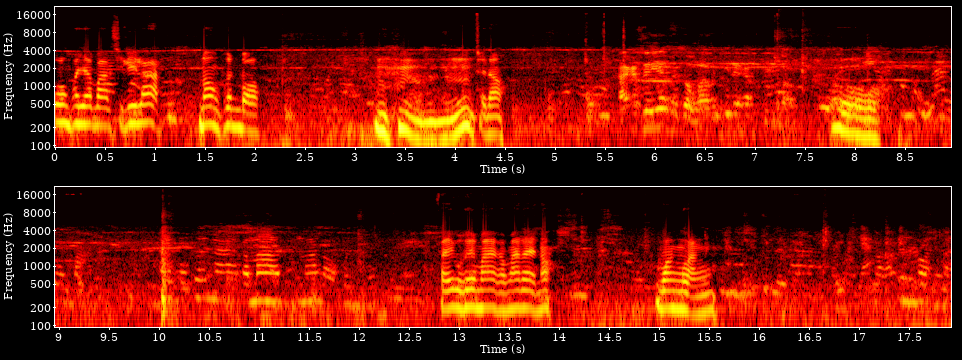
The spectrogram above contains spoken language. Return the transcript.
โรงพยาบาลศิริราชน้องเพิ่นบอก อือหือใช่เนาะขายกระซื้อเยอะไปส่งมาเมื่อกี้นะครับโอ้เขาเคยมาก็มามาหลอกคนเดียวไปบ่เคยมาก็มาได้เนาะวังหลัง เป็นก่อนค่ะ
